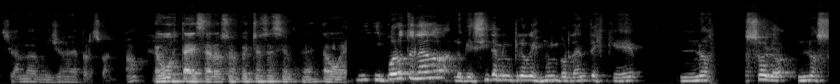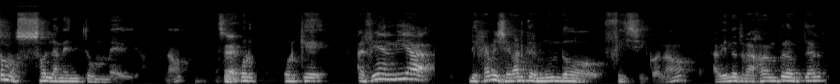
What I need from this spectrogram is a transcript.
llegando a millones de personas. ¿no? Me gusta esa, los sospechosos de siempre, está bueno. Y, y por otro lado, lo que sí también creo que es muy importante es que no, solo, no somos solamente un medio, ¿no? Sí. Por- porque al final del día, déjame llevarte al mundo físico, ¿no? Habiendo trabajado en Procter,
